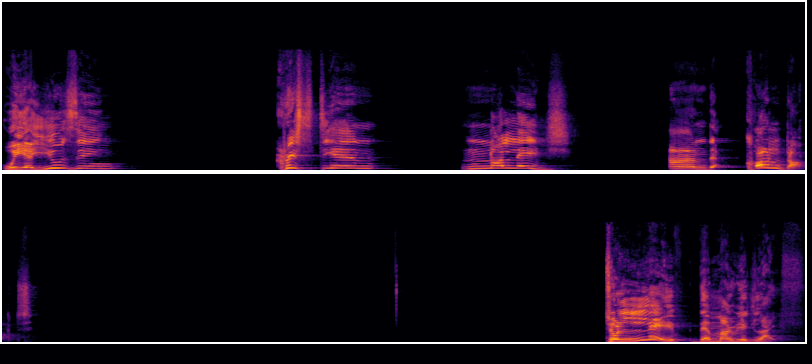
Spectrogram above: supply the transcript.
We are using Christian knowledge and conduct to live the marriage life.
